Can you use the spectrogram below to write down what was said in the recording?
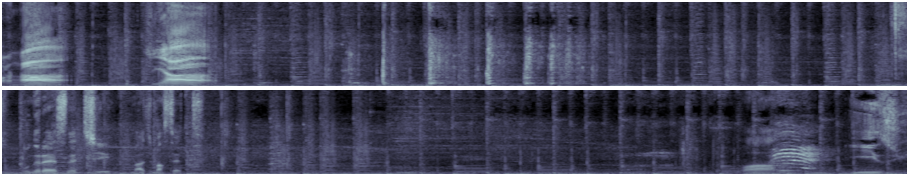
빵아, 찌야. 오늘의 스네치 마지막 세트. 와, 이즈.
